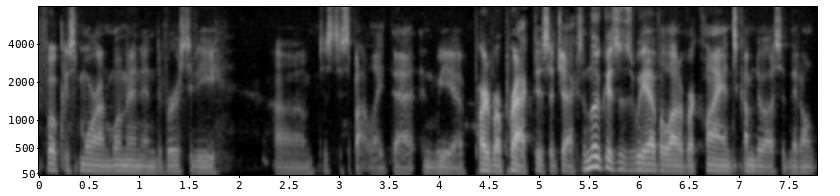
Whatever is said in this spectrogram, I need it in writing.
focus more on women and diversity, um, just to spotlight that. And we have part of our practice at Jackson Lucas is we have a lot of our clients come to us and they don't,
